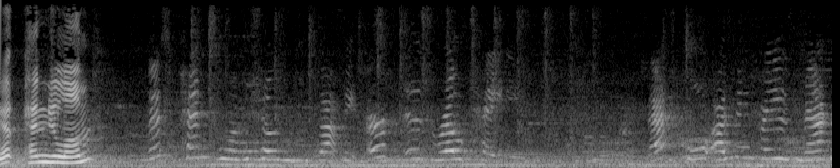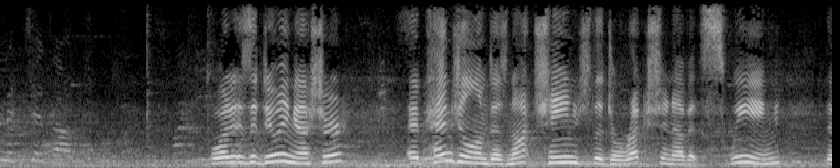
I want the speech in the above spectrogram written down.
Yep, pendulum. This pendulum shows that the Earth is rotating. That's cool. I think they use magnetism. What is it doing, Asher? A pendulum does not change the direction of its swing. The,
